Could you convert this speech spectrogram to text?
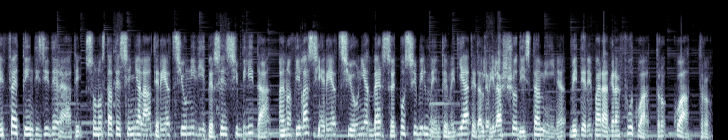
Effetti indesiderati sono state segnalate reazioni di ipersensibilità, anafilassi e reazioni avverse possibilmente mediate dal rilascio di stamina, vedere paragrafo 4, 4.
